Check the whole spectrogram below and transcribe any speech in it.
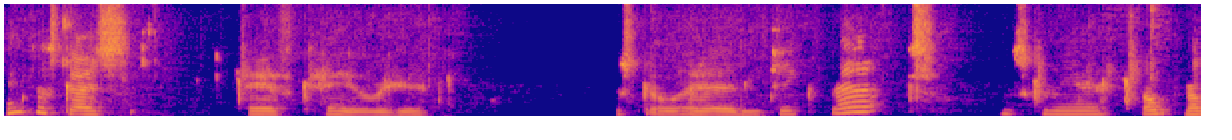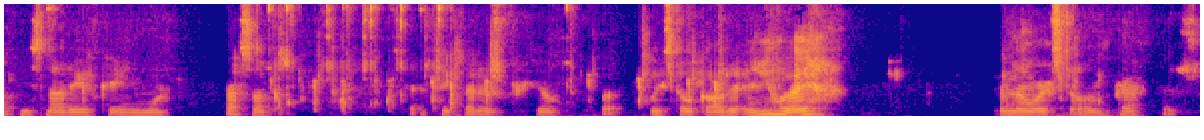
think this guy's AFK over here. Just go ahead and take that. Let's come here. Oh, nope, he's not AFK anymore. That sucks. Gotta take that as a kill, but we still got it anyway. Even though we're still in practice.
